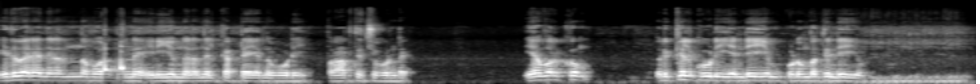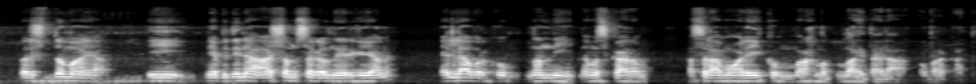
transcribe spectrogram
ഇതുവരെ നിലനിന്ന പോലെ തന്നെ ഇനിയും നിലനിൽക്കട്ടെ എന്നുകൂടി പ്രാർത്ഥിച്ചുകൊണ്ട് ഏവർക്കും ഒരിക്കൽ കൂടി എന്റെയും കുടുംബത്തിന്റെയും പരിശുദ്ധമായ ഈ നബിദിന ആശംസകൾ നേരുകയാണ്. എല്ലാവർക്കും നന്ദി നമസ്കാരം. അസ്സാം വലൈക്കും വറഹമത്തല്ലാഹി താല വാബർക്കാത്തു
